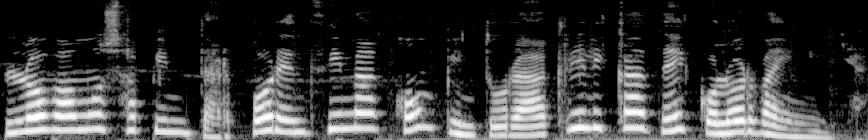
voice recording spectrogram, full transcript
lo vamos a pintar por encima con pintura acrílica de color vainilla.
